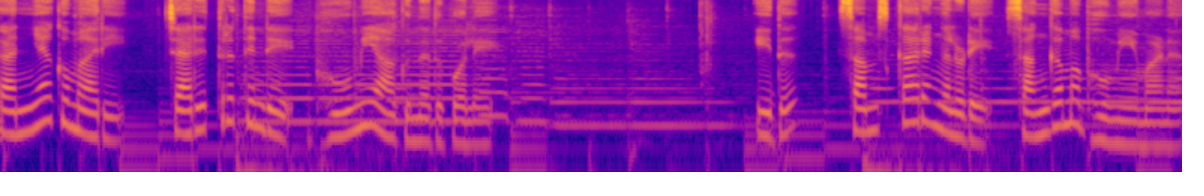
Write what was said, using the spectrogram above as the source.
കന്യാകുമാരി ചരിത്രത്തിന്റെ ഭൂമിയാകുന്നതുപോലെ. ഇത് സംസ്കാരങ്ങളുടെ സംഗമഭൂമിയുമാണ്.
